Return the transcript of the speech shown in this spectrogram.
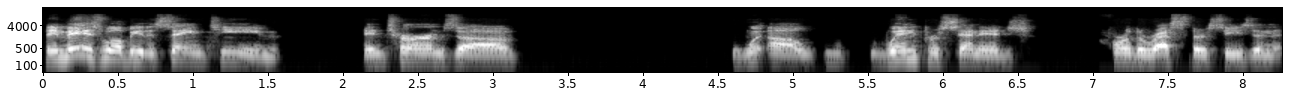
they may as well be the same team in terms of uh, win percentage for the rest of their season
